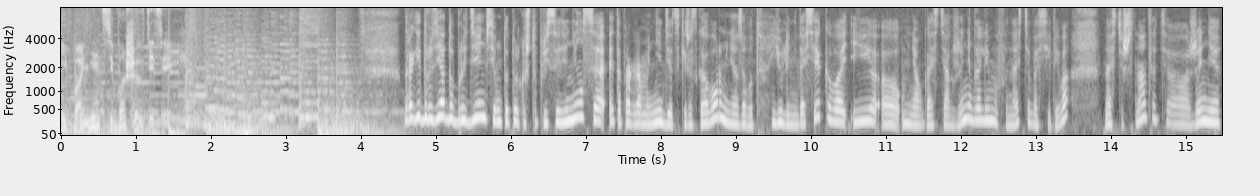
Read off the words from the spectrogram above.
и понять ваших детей. Дорогие друзья, добрый день всем, кто только что присоединился. Это программа «Не детский разговор». Меня зовут Юлия Недосекова, и э, у меня в гостях Женя Галимов и Настя Васильева. Настя 16, э, Жене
